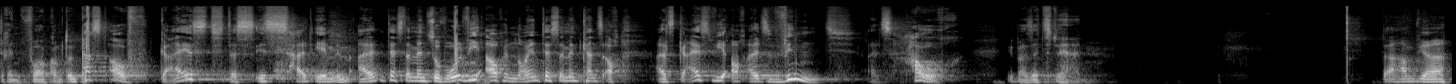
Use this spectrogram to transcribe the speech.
drin vorkommt. Und passt auf, Geist, das ist halt eben im Alten Testament sowohl wie auch im Neuen Testament kann es auch als Geist wie auch als Wind, als Hauch übersetzt werden. Da haben wir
